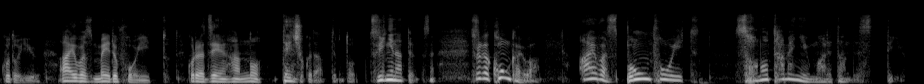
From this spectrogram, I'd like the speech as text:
ことを言う。I was made for it これが前半の転職だっていうのと対になってるんですね。それが今回は I was born for it そのために生まれたんですっていう。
